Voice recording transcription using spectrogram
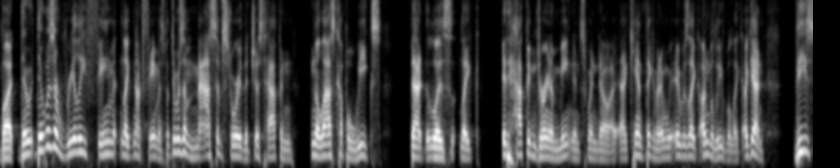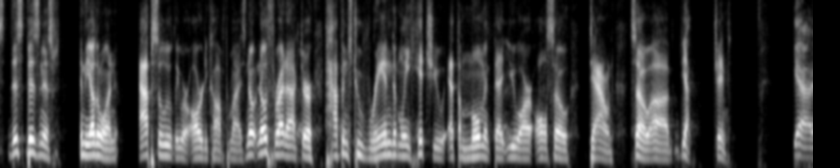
but there, there was a really famous, like not famous, but there was a massive story that just happened in the last couple weeks that was like it happened during a maintenance window. I, I can't think of it. It was like unbelievable. Like again, these this business and the other one absolutely were already compromised. No, no threat actor happens to randomly hit you at the moment that you are also down. So uh, yeah, James. Yeah,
